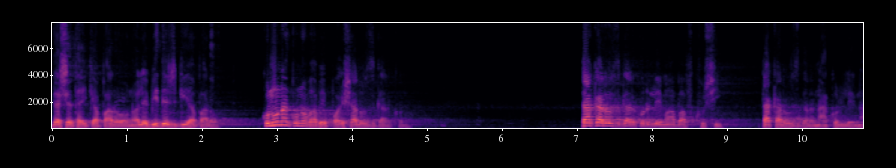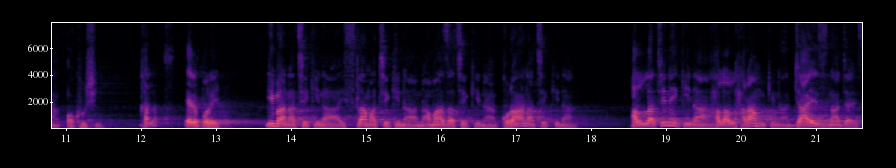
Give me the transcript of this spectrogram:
দেশে থাইকা পারো, নইলে বিদেশ গিয়া পারো। কোনো না কোনোভাবে পয়সা রোজগার করো। টাকা রোজগার করলে মা বাপ খুশি, টাকা রোজগার না করলে না অখুশি। খালাস, এরপরে ইমান আছে কিনা, ইসলাম আছে কিনা, নামাজ আছে কিনা, কোরআন আছে কিনা আল্লাহ চিনে কিনা হালাল হারাম কিনা জায়েজ না জায়েজ,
